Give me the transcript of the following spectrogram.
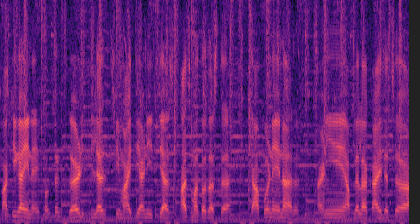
बाकी काही नाही फक्त गड किल्ल्याची माहिती आणि इतिहास हाच महत्त्वाचा असतं. की आपण येणार आणि आपल्याला काय त्याचं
